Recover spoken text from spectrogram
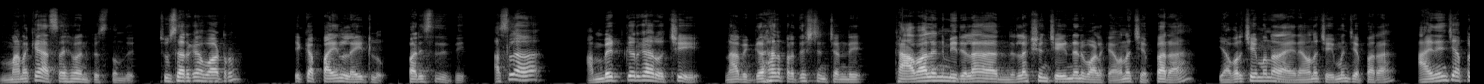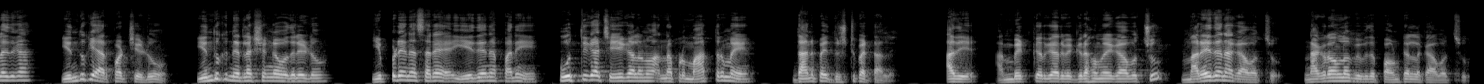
మనకే అసహ్యం అనిపిస్తుంది. చూసారుగా వాటర్? ఇక పైన లైట్లు. పరిస్థితి అసలు అంబేద్కర్ గారు వచ్చి నా విగ్రహాన్ని ప్రతిష్ఠించండి. కావాలని మీరు ఇలా నిర్లక్ష్యం చేయండి అని వాళ్ళకి ఏమైనా చెప్పారా? ఎవరు చేయమన్నారు? ఆయన ఏమైనా చేయమని చెప్పారా? ఆయన ఏం చెప్పలేదుగా? ఎందుకు ఏర్పాటు చేయడం? ఎందుకు నిర్లక్ష్యంగా వదిలేయడం ఎప్పుడైనా సరే ఏదైనా పని పూర్తిగా చేయగలను అన్నప్పుడు మాత్రమే దానిపై దృష్టి పెట్టాలి. అది అంబేద్కర్ గారి విగ్రహమే కావచ్చు మరేదైనా కావచ్చు నగరంలో వివిధ ఫౌంటైన్లు కావచ్చు.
